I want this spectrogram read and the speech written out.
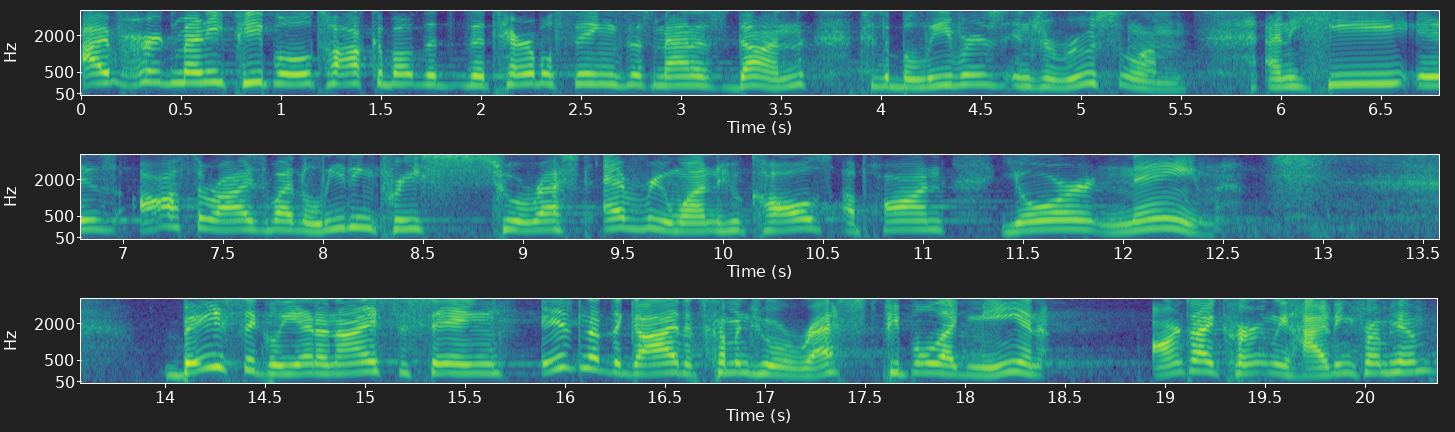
I've heard many people talk about the, the terrible things this man has done to the believers in Jerusalem, and he is authorized by the leading priests to arrest everyone who calls upon your name. Basically, Ananias is saying, Isn't that the guy that's coming to arrest people like me, and aren't I currently hiding from him?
